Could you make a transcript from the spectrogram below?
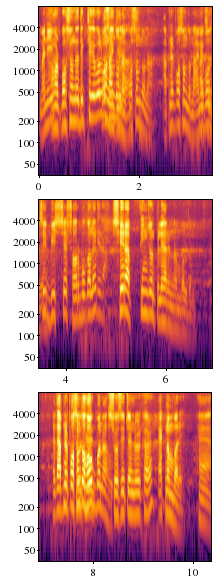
মানে আমার পছন্দের দিক থেকে বলব নাকি না পছন্দ না আপনার পছন্দ না। আমি বলছি বিশ্বের সর্বকালের সেরা তিনজন প্লেয়ারের নাম বলবেন। যাতে আপনার পছন্দ হোক বা না শচীন টেন্ডুলকার এক নম্বরে। হ্যাঁ।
